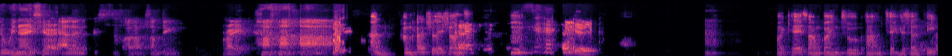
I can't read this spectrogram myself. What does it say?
the winner is here, Alan Christopher something, right? Ha ha ha! And congratulations. Thank you. Okay, so I'm going to uh, take a selfie.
